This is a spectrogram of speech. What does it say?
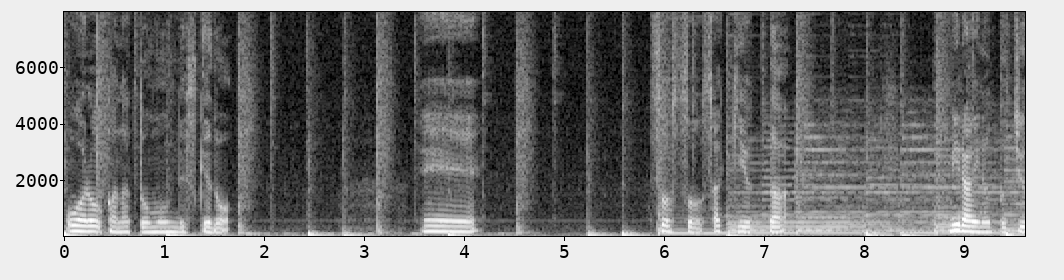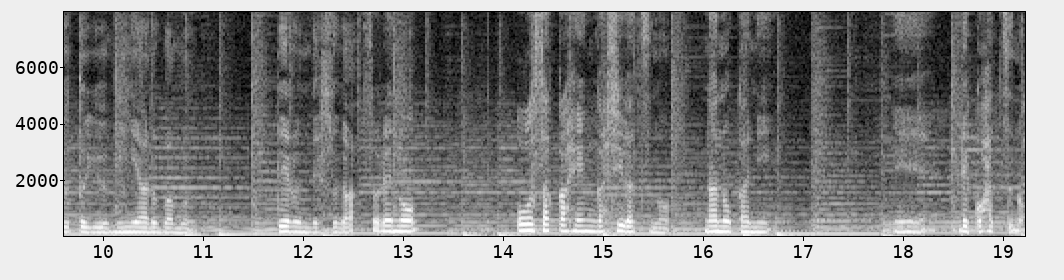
終わろうかなと思うんですけどえー、そうそうさっき言った「未来の途中」というミニアルバム出るんですがそれの大阪編が4月の7日に、えー、レコ発の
